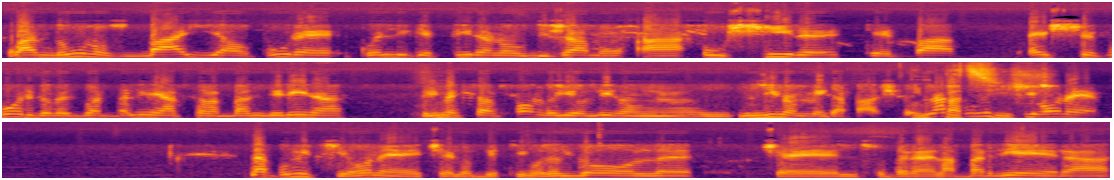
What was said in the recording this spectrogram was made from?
quando uno sbaglia, oppure quelli che tirano diciamo, a uscire, che va, esce fuori dove il guardalini alza la bandierina rimessa al fondo, io lì non, lì non mi capacito. La punizione, la punizione c'è l'obiettivo del gol, c'è il superare la barriera,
